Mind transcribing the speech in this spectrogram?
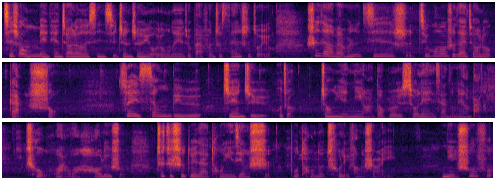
其实我们每天交流的信息，真正有用的也就百分之三十左右，剩下的百分之七十几乎都是在交流感受。所以，相比于直言直语或者忠言逆耳，倒不如修炼一下怎么样把丑话往好里说。这只是对待同一件事不同的处理方式而已。你舒服，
